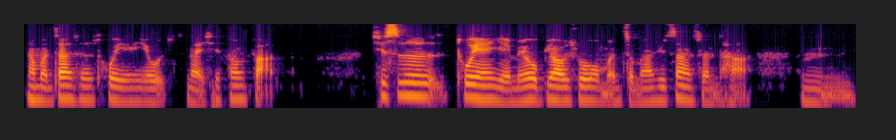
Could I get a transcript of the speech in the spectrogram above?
那么战胜拖延有哪些方法？其实拖延也没有必要说我们怎么样去战胜它，嗯，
